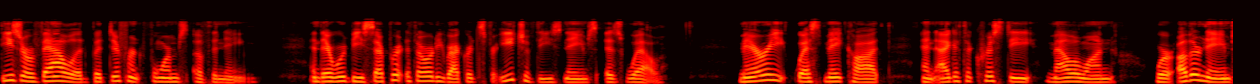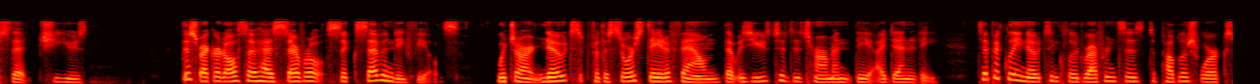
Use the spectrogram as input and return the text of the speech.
These are valid but different forms of the name. And there would be separate authority records for each of these names as well. Mary West Westmacott and Agatha Christie Mallowan were other names that she used. This record also has several 670 fields, which are notes for the source data found that was used to determine the identity. Typically, notes include references to published works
